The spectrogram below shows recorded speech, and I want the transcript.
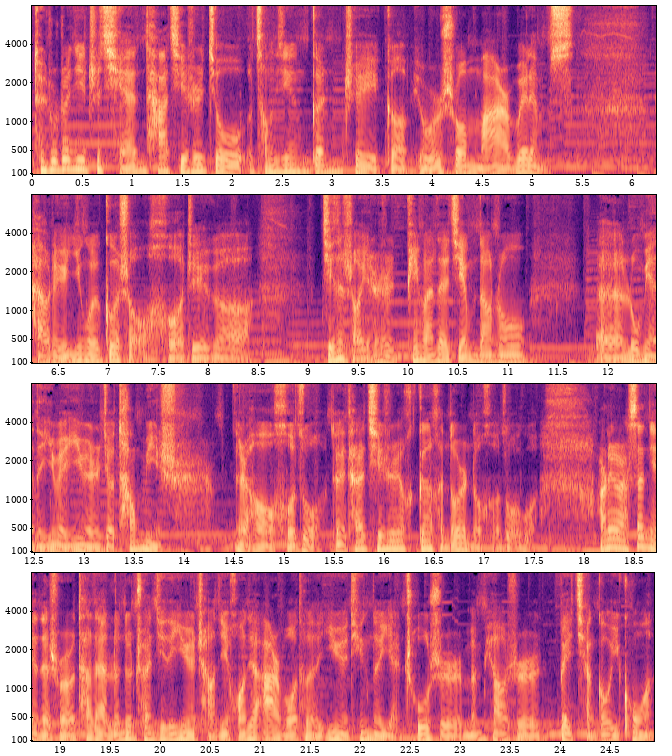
推出专辑之前，他其实就曾经跟这个，比如说马尔威廉姆斯，还有这个英国歌手和这个吉他手，也是频繁在节目当中呃露面的一位音乐人，叫 Tom Misch。然后合作，对他其实跟很多人都合作过。二零二三年的时候，他在伦敦传奇的音乐场及皇家阿尔伯特音乐厅的演出是门票是被抢购一空啊，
